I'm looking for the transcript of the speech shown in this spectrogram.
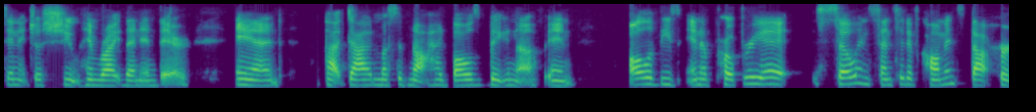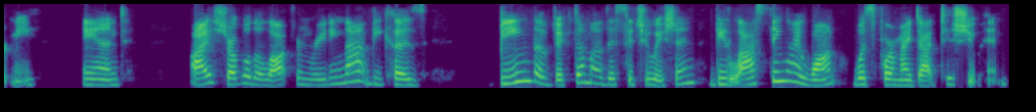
didn't just shoot him right then and there. And that dad must have not had balls big enough. And all of these inappropriate, so insensitive comments that hurt me. And I struggled a lot from reading that because being the victim of this situation, the last thing I want was for my dad to shoot him.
